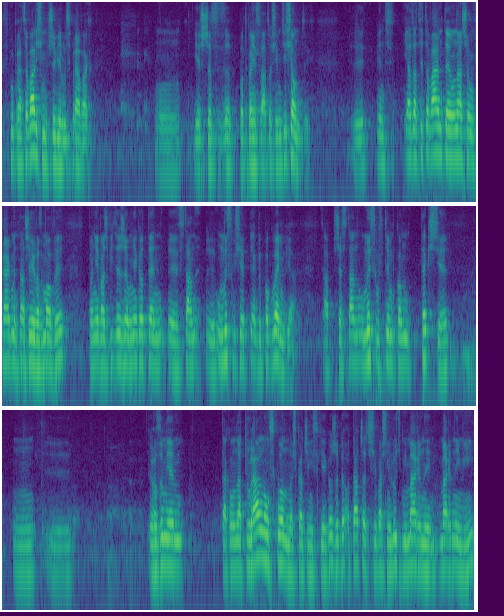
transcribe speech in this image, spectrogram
współpracowaliśmy przy wielu sprawach mm, jeszcze z, pod koniec lat 80. Y, Więc ja zacytowałem tę naszą, fragment naszej rozmowy, ponieważ widzę, że u niego ten y, stan y, umysłu się jakby pogłębia a przez stan umysłu w tym kontekście mm, y, rozumiem taką naturalną skłonność Kaczyńskiego, żeby otaczać się właśnie ludźmi marny, marnymi,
